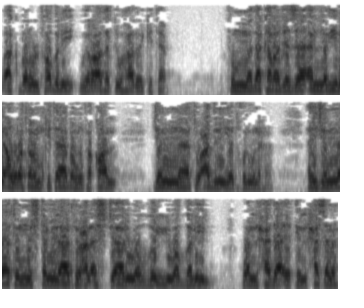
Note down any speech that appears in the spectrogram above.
وأكبر الفضل وراثة هذا الكتاب. ثم ذكر جزاء الذين أورثهم كتابه فقال جنات عدن يدخلونها. أي جنات مشتملات على الأشجار والظل والظليل والحدائق الحسنة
